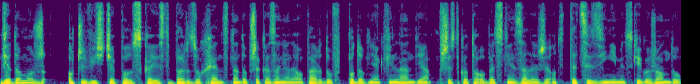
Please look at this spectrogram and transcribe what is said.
Wiadomo, że Oczywiście Polska jest bardzo chętna do przekazania leopardów, podobnie jak Finlandia. Wszystko to obecnie zależy od decyzji niemieckiego rządu,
